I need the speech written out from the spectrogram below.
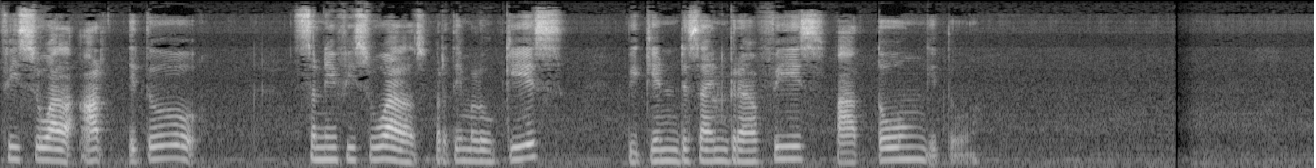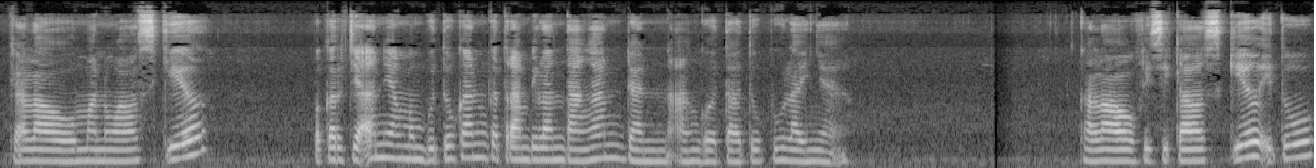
visual art itu seni visual seperti melukis, bikin desain grafis, patung gitu. Kalau manual skill pekerjaan yang membutuhkan keterampilan tangan dan anggota tubuh lainnya. Kalau physical skill itu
